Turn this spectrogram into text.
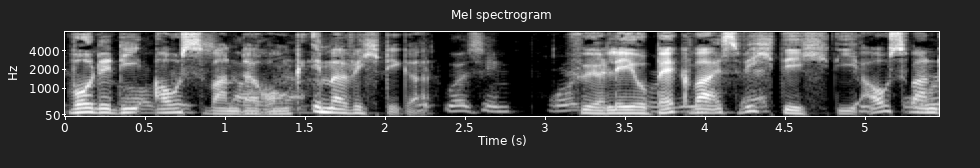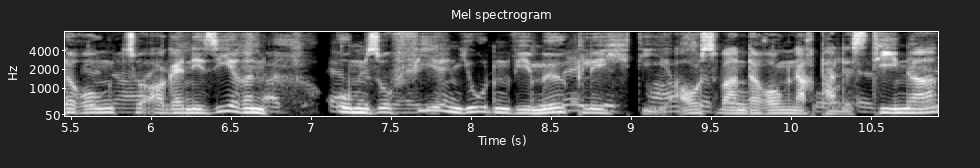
wurde die Auswanderung immer wichtiger. Für Leo Beck war es wichtig, die Auswanderung zu organisieren, um so vielen Juden wie möglich die Auswanderung nach Palästina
